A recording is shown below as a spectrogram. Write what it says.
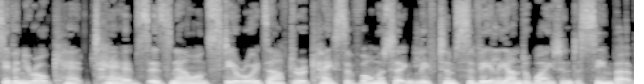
Seven year old cat Tabs is now on steroids after a case of vomiting left him severely underweight in December.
